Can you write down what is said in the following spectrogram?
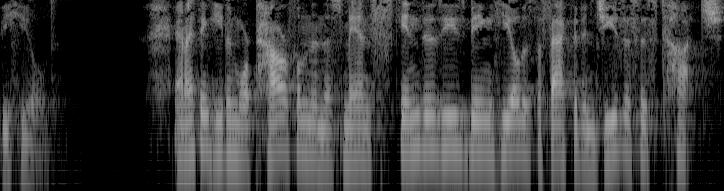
Be healed. And I think even more powerful than this man's skin disease being healed is the fact that in Jesus' touch,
